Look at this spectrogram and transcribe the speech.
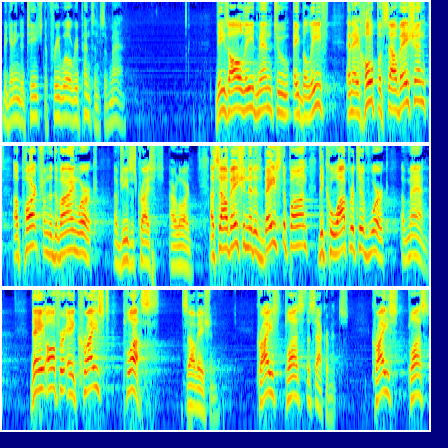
beginning to teach the free will repentance of man. These all lead men to a belief and a hope of salvation apart from the divine work of Jesus Christ our Lord. A salvation that is based upon the cooperative work of man. They offer a Christ plus salvation. Christ plus the sacraments. Christ plus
